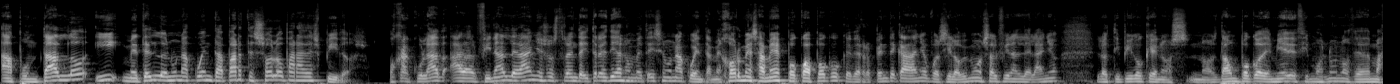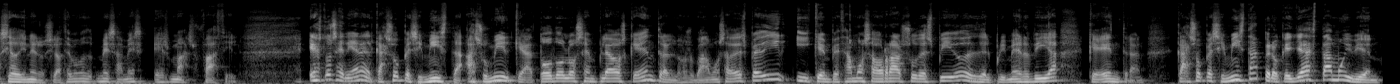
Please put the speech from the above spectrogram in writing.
apuntadlo y metedlo en una cuenta aparte solo para despidos. O calculad al final del año esos 33 días los metéis en una cuenta. Mejor mes a mes, poco a poco, que de repente cada año, pues si lo vemos al final del año, lo típico que nos, nos da un poco de miedo y decimos, no nos da demasiado dinero. Si lo hacemos mes a mes es más fácil. Esto sería en el caso pesimista, asumir que a todos los empleados que entran los vamos a despedir y que empezamos a ahorrar su despido desde el primer día que entran. Caso pesimista, pero que ya está muy bien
